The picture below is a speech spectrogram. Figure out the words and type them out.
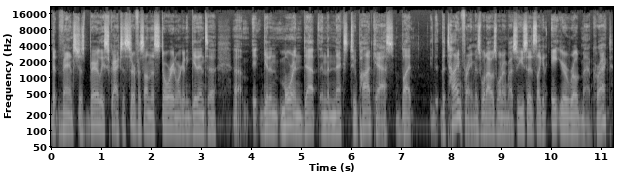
that Vance just barely scratched the surface on this story, and we're going to get into um, get in more in depth in the next two podcasts. But the time frame is what I was wondering about. So you said it's like an eight year roadmap, correct?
